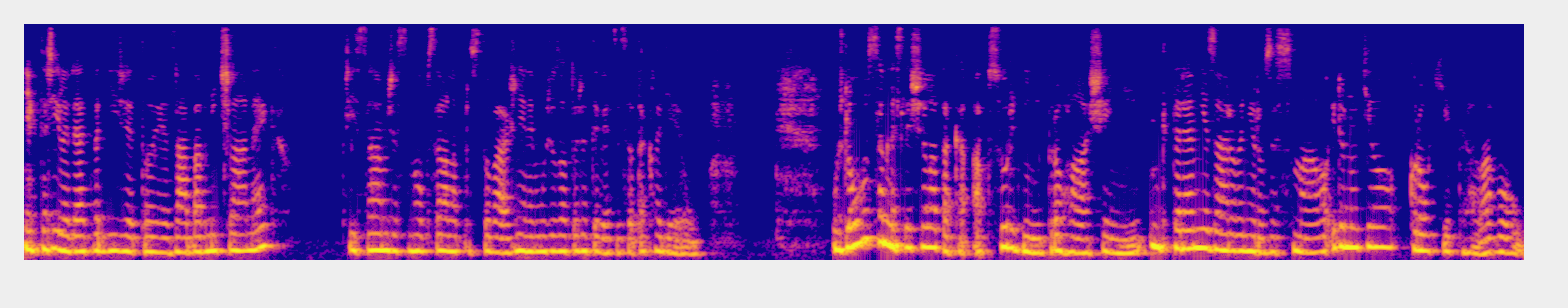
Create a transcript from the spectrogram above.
Někteří lidé tvrdí, že to je zábavný článek. Přísahám, že jsem ho psala naprosto vážně, nemůžu za to, že ty věci se takhle dějou. Už dlouho jsem neslyšela tak absurdní prohlášení, které mě zároveň rozesmálo i donutilo kroutit hlavou.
